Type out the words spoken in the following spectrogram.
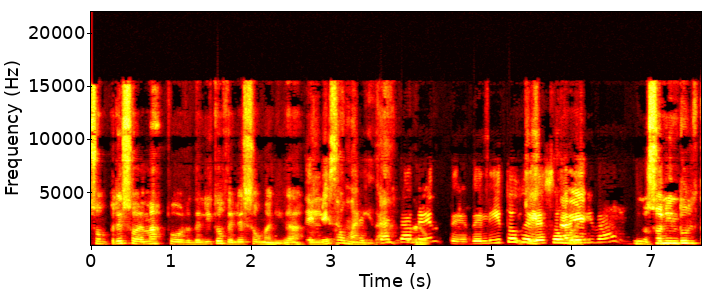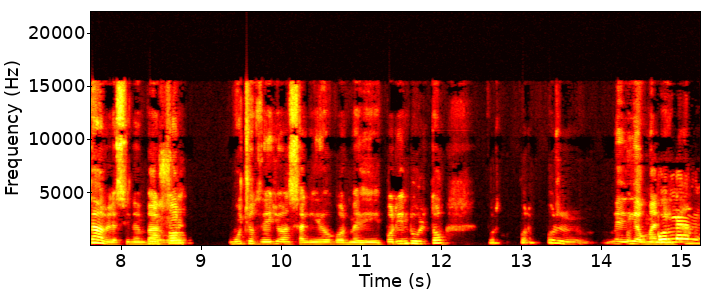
son presos además por delitos de lesa humanidad. De lesa humanidad. Exactamente, delitos de lesa humanidad. No son indultables, sin embargo, muchos de ellos han salido por, por indulto, por, medida humanitaria.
